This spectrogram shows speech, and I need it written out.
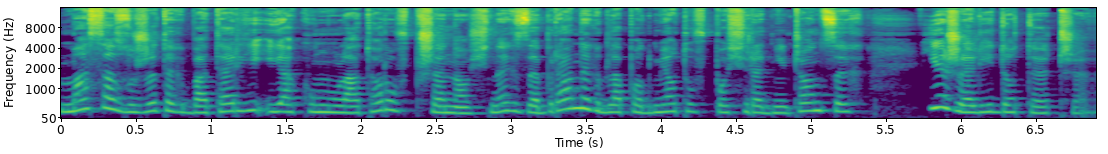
masa zużytych baterii i akumulatorów przenośnych zebranych dla podmiotów pośredniczących, jeżeli dotyczy.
